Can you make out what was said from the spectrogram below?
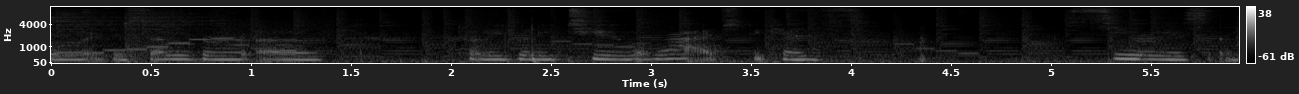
or December of 2022 arrives because seriously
